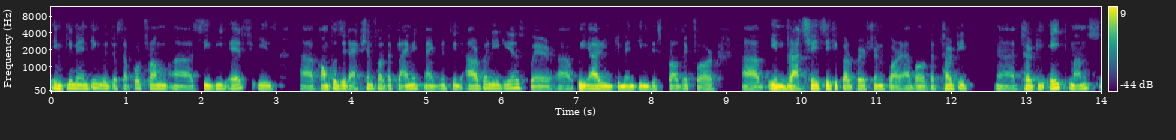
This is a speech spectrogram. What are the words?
implementing with the support from uh, CBF is uh, composite action for the climate migrants in urban areas where uh, we are implementing this project for uh, in Rajshahi City Corporation for about a 30 38 months,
